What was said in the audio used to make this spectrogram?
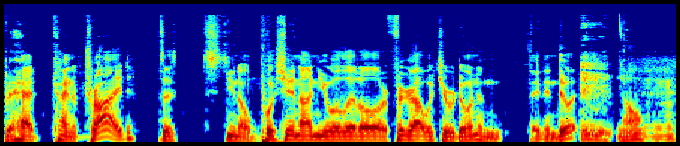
had kind of tried to, you know, push in on you a little or figure out what you were doing, and they didn't do it. no, Mhm.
